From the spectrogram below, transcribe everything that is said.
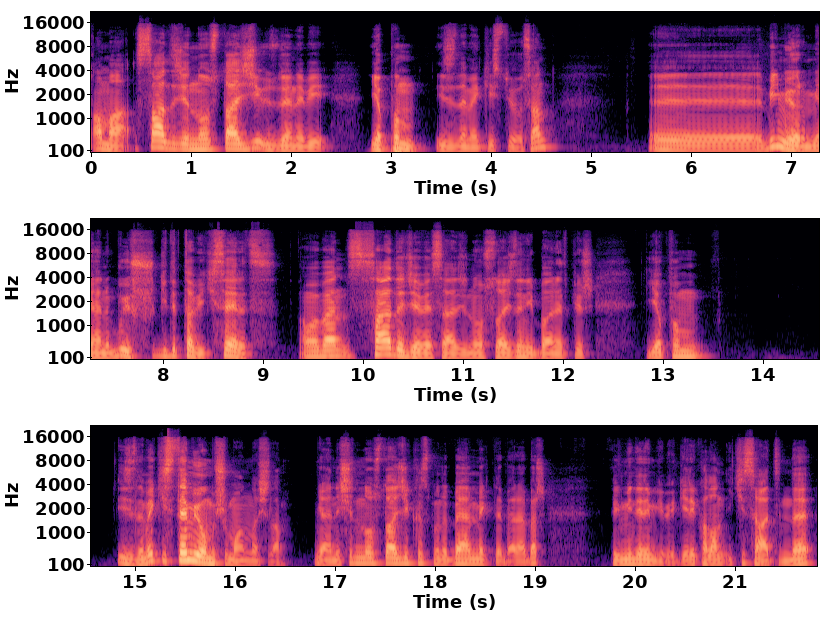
Ama sadece nostalji üzerine bir yapım izlemek istiyorsan ee, bilmiyorum yani buyur gidip tabii ki seyret. Ama ben sadece ve sadece nostaljiden ibaret bir yapım izlemek istemiyormuşum anlaşılan. Yani işin nostalji kısmını beğenmekle beraber filmin dediğim gibi geri kalan 2 saatinde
